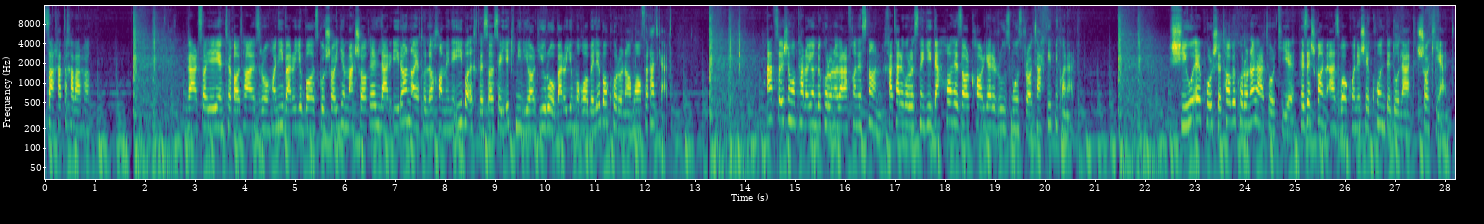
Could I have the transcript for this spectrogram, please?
سرخط خبرها در سایه انتقادها از روحانی برای بازگشایی مشاغل در ایران آیت الله خامنه ای با اختصاص یک میلیارد یورو برای مقابله با کرونا موافقت کرد. افزایش مبتلایان به کرونا در افغانستان خطر گرسنگی ده ها هزار کارگر روزمزد را تهدید می کند. شیوع پرشتاب کرونا در ترکیه پزشکان از واکنش کند دولت شاکیند.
